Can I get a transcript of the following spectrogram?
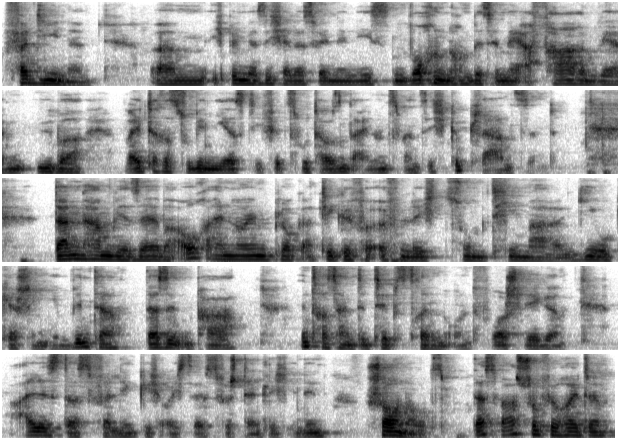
verdienen. Ähm, ich bin mir sicher, dass wir in den nächsten Wochen noch ein bisschen mehr erfahren werden über weitere Souvenirs, die für 2021 geplant sind. Dann haben wir selber auch einen neuen Blogartikel veröffentlicht zum Thema Geocaching im Winter. Da sind ein paar interessante Tipps drin und Vorschläge. Alles das verlinke ich euch selbstverständlich in den Show Notes. Das war's schon für heute.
